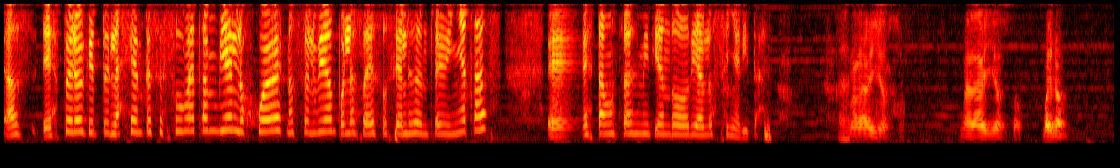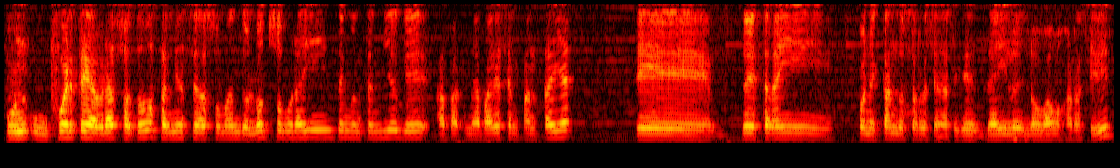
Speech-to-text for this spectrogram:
As- espero que la gente se sume también los jueves, no se olviden por las redes sociales de Entre Viñetas. eh, estamos transmitiendo Diablos Señorita. así es. Maravilloso, maravilloso. Bueno, un, un fuerte abrazo a todos. También se va sumando Lotso por ahí, tengo entendido que apa- me aparece en pantalla. Eh, debe estar ahí conectándose recién, así que de ahí lo, lo vamos a recibir.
